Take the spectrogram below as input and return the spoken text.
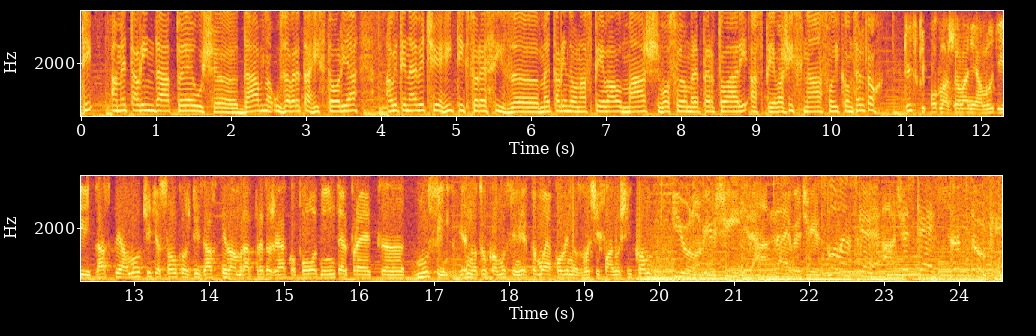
Ty a Metalinda to je už e, dávno uzavretá história, ale tie najväčšie hity, ktoré si s e, Metalindou naspieval, máš vo svojom repertoári a spievaš ich na svojich koncertoch? Vždycky podľa želania ľudí zaspievam. Určite Sonko vždy zaspievam rád, pretože ako pôvodný interpret uh, musím, jednoducho musím, je to moja povinnosť voči fanušikom. Julo Virší hrá najväčšie slovenské a české srdcovky.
